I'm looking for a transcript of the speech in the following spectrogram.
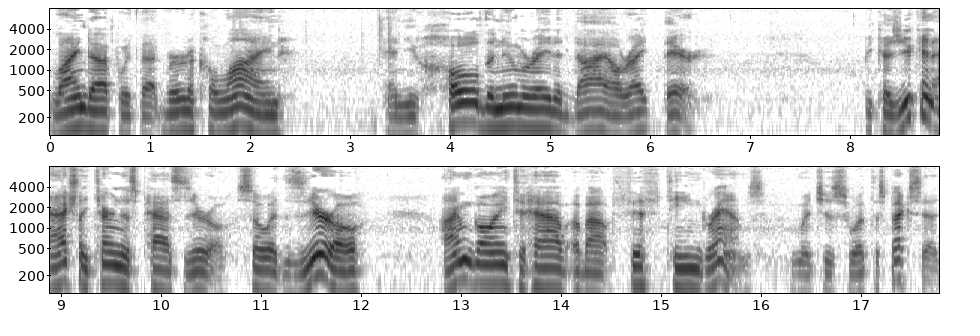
lined up with that vertical line and you hold the numerated dial right there because you can actually turn this past zero. So at zero I'm going to have about 15 grams which is what the spec said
